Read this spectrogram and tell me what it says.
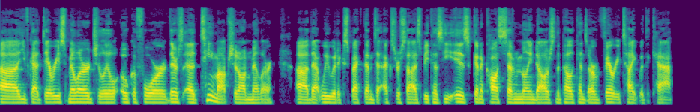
Uh, you've got Darius Miller, Jahlil Okafor there's a team option on Miller uh, that we would expect them to exercise because he is going to cost seven million dollars, and the Pelicans are very tight with the cap.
